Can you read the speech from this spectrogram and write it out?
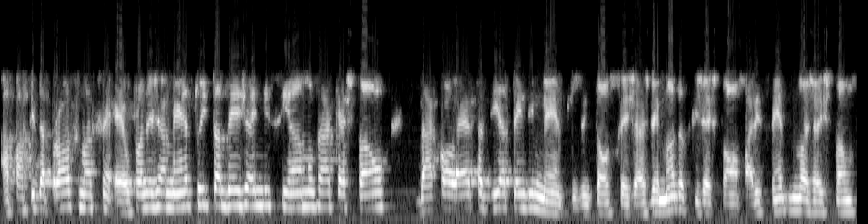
a partir da próxima, é, o planejamento e também já iniciamos a questão da coleta de atendimentos. Então, ou seja, as demandas que já estão aparecendo, nós já estamos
